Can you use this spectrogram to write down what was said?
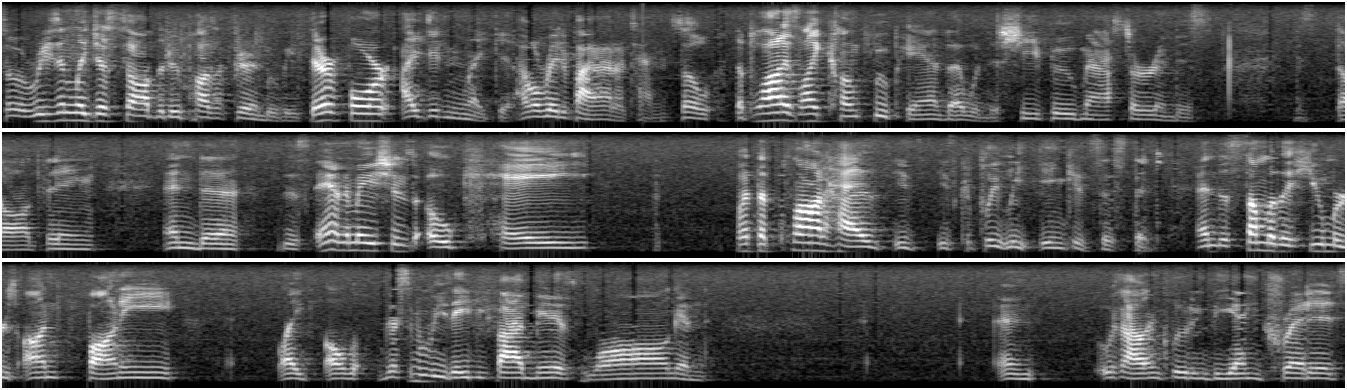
So recently just saw the new Paws of Fury movie. Therefore, I didn't like it. I will rate it 5 out of 10. So the plot is like Kung Fu Panda with the Shifu master and this this dog thing. And uh, this animation's okay. But the plot has is, is completely inconsistent. And the, some of the humor's unfunny. Like all this movie's 85 minutes long and and without including the end credits.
